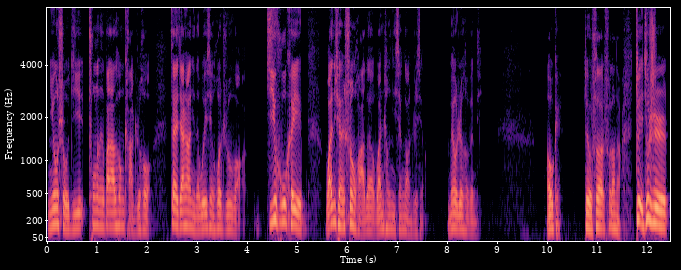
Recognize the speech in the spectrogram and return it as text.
你用手机充了那个八达通卡之后。再加上你的微信或支付宝，几乎可以完全顺滑的完成你香港之行，没有任何问题。OK，对我说到说到哪儿？对，就是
